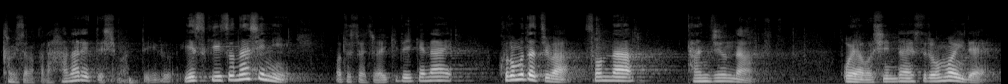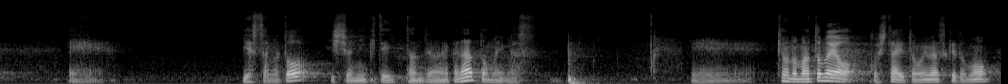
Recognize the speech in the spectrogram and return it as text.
神様から離れてしまっている。イエス・キリストなしに私たちは生きていけない。子供たちはそんな単純な親を信頼する思いでえー、イエス様と一緒に生きていったんではないかなと思います、えー、今日のまとめをこうしたいと思いますけども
